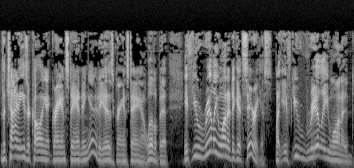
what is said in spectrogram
the Chinese are calling it grandstanding, and it is grandstanding a little bit. If you really wanted to get serious, like if you really wanted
